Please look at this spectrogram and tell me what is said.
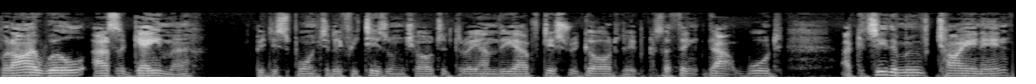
but I will, as a gamer, be disappointed if it is Uncharted 3 and they have disregarded it because I think that would. I could see the move tying in,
